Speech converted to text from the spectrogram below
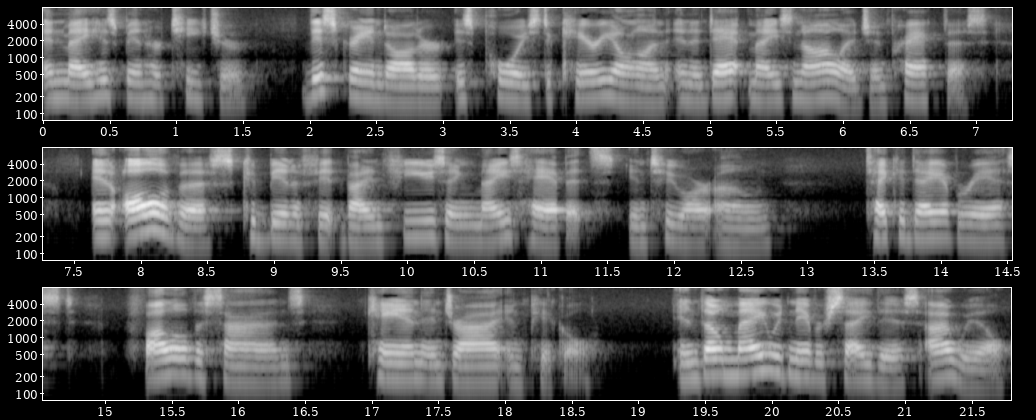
and May has been her teacher. This granddaughter is poised to carry on and adapt May's knowledge and practice. And all of us could benefit by infusing May's habits into our own. Take a day of rest, follow the signs, can and dry and pickle. And though May would never say this, I will.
